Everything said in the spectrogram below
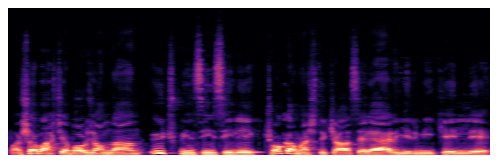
Paşa Bahçe Borcam'dan 3000 cc'lik çok amaçlı kaseler 22.50.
